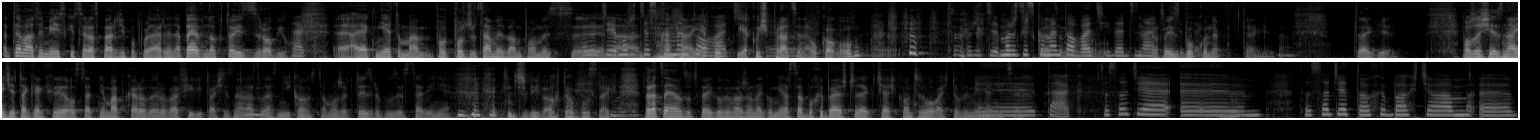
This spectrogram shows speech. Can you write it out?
A tematy miejskie coraz bardziej popularne, na pewno ktoś zrobił. Tak. E, a jak nie, to mam, po, porzucamy wam pomysł e, możecie, na, możecie skomentować. Na jako, jakąś pracę naukową. tak. Możecie, możecie skomentować i dać znać. Na Facebooku, tak jest. tak jest. No. Tak jest. Może się znajdzie, tak jak ostatnio mapka rowerowa Filipa się znalazła mm. z Nikon, to może ktoś zrobił zestawienie drzwi w autobusach. Wracając do twojego wymarzonego miasta, bo chyba jeszcze chciałaś kontynuować to wymienianie cech. E, tak, w zasadzie, mhm. w zasadzie to chyba chciałam e,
